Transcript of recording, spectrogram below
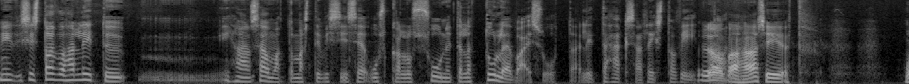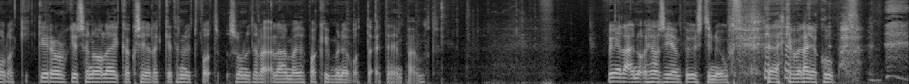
Niin siis toivohan liittyy mm, ihan saumattomasti vissiin se uskallus suunnitella tulevaisuutta, eli tähänkö sä Risto viittaa? Joo, vähän siihen, että mullekin kirurgi sanoo leikkauksen jälkeen, että nyt voit suunnitella elämää jopa 10 vuotta eteenpäin, mutta vielä en ole ihan siihen pystynyt, mutta ehkä vielä joku päivä.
